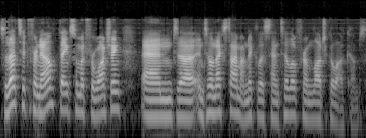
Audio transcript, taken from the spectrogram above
So that's it for now. Thanks so much for watching. And uh, until next time, I'm Nicholas Santillo from Logical Outcomes.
